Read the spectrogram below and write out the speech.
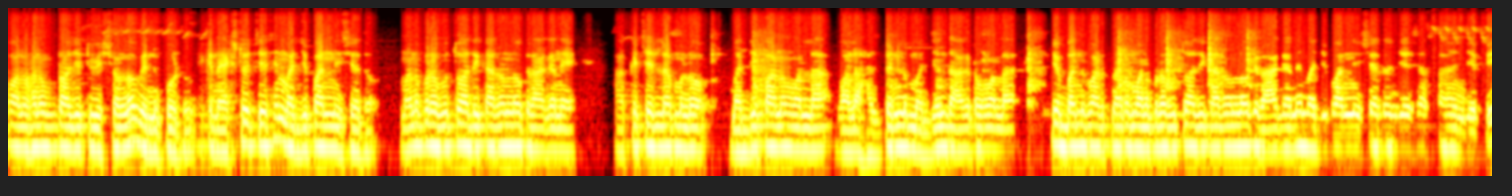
పోలవరం ప్రాజెక్టు విషయంలో వెన్నుపోటు. ఇక నెక్స్ట్ వచ్చేసి మద్యపాన నిషేధం. మన ప్రభుత్వ అధికారంలోకి రాగానే అక్క చెల్లెమ్మలో మద్యపానం వల్ల వాళ్ళ హస్బెండ్లు మద్యం తాగడం వల్ల ఇబ్బంది పడుతున్నారు. మన ప్రభుత్వ అధికారంలోకి రాగానే మద్యపాన నిషేధం చేసేస్తానని చెప్పి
